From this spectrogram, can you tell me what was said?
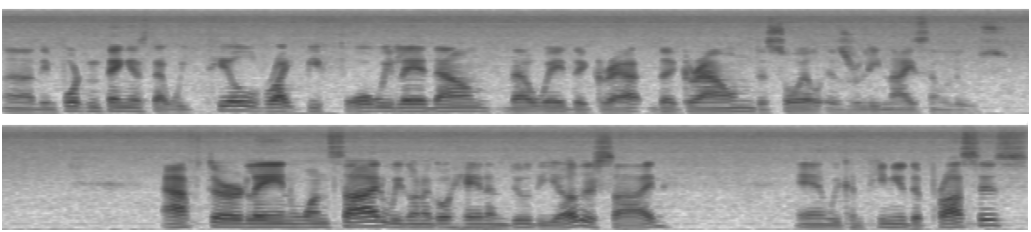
Uh, the important thing is that we till right before we lay it down. That way the, gra the ground, the soil is really nice and loose. After laying one side, we're gonna go ahead and do the other side and we continue the process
